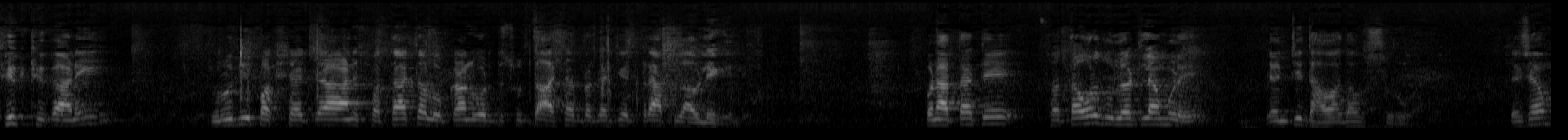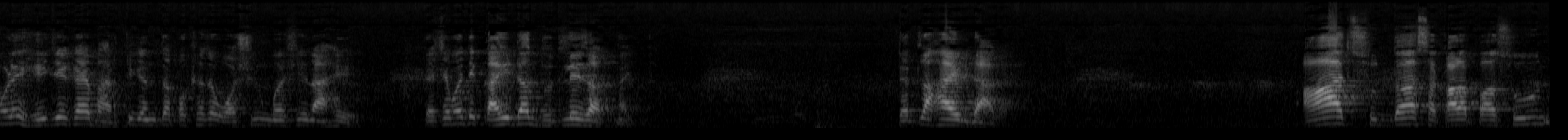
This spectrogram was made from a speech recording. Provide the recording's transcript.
ठिकठिकाणी विरोधी पक्षाच्या आणि स्वतःच्या लोकांवरती सुद्धा अशा प्रकारचे ट्रॅप लावले गेले. पण आता ते स्वतःवरच उलटल्यामुळे यांची धावाधाव सुरू आहे. त्याच्यामुळे हे जे काय भारतीय जनता पक्षाचं वॉशिंग मशीन आहे त्याच्यामध्ये काही डाग धुतले जात नाहीत. त्यातला हा एक डाग आहे. आज सुद्धा सकाळपासून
